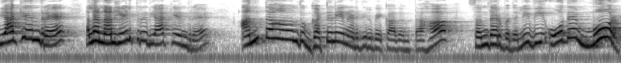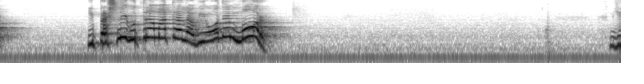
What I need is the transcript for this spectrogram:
ಯಾಕೆ ಅಂದರೆ ಅಲ್ಲ ನಾನು ಹೇಳ್ತಿರೋದು ಯಾಕೆ ಅಂದರೆ ಅಂತಹ ಒಂದು ಘಟನೆ ನಡೆದಿರಬೇಕಾದಂತಹ ಸಂದರ್ಭದಲ್ಲಿ ವಿ ಓ ದೆ ಮೋರ್ ಈ ಪ್ರಶ್ನೆಗೆ ಉತ್ತರ ಮಾತ್ರ ಅಲ್ಲ ವಿ ಓ ದೆ ಮೋರ್ ಈ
